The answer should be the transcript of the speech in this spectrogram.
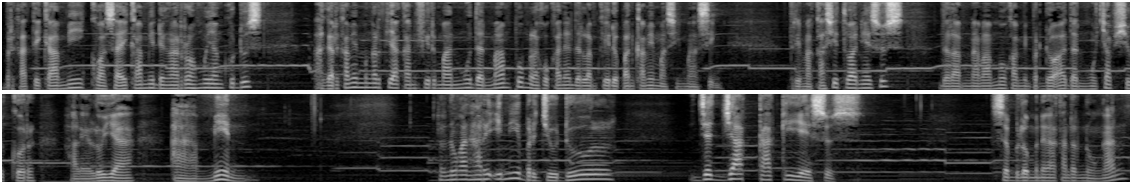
Berkati kami, kuasai kami dengan rohmu yang kudus, agar kami mengerti akan firman-Mu dan mampu melakukannya dalam kehidupan kami masing-masing. Terima kasih Tuhan Yesus, dalam namamu kami berdoa dan mengucap syukur. Haleluya. Amin. Renungan hari ini berjudul Jejak Kaki Yesus. Sebelum mendengarkan renungan,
